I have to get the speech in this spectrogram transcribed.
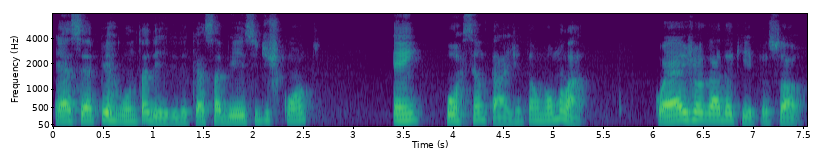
Essa é a pergunta dele. Ele quer saber esse desconto em porcentagem. Então vamos lá. Qual é a jogada aqui, pessoal?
